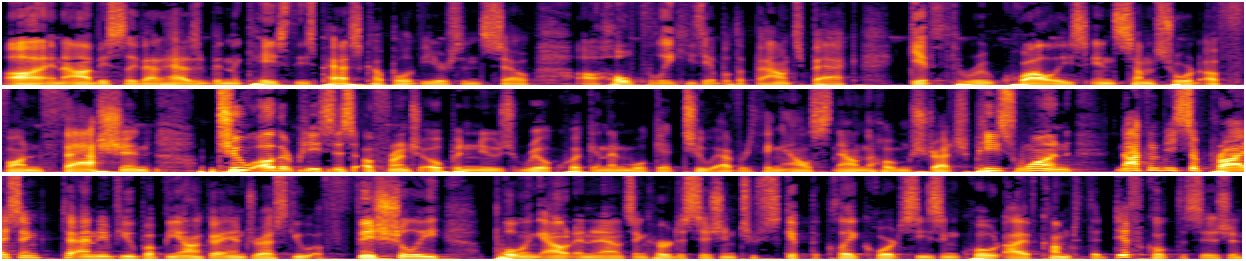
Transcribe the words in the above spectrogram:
Uh, and obviously, that hasn't been the case these past couple of years. And so uh, hopefully, he's able to bounce back, get through qualies in some sort of fun fashion. Two other pieces of French Open news, real quick, and then we'll get to everything else down the home stretch. Piece one, not going to be surprising to any of you, but Bianca Andreescu officially pulling out and announcing her decision to skip the clay court season. Quote, I've come to the difficult decision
